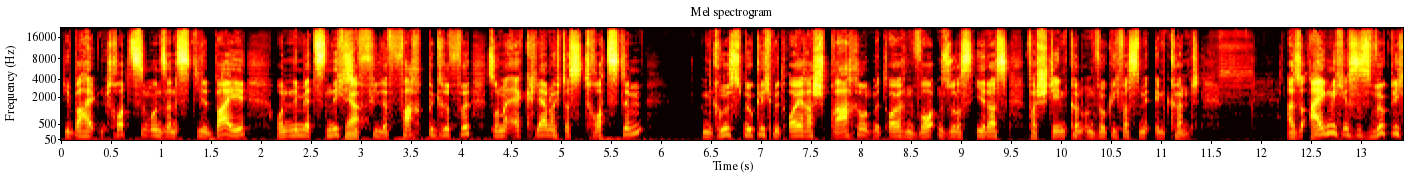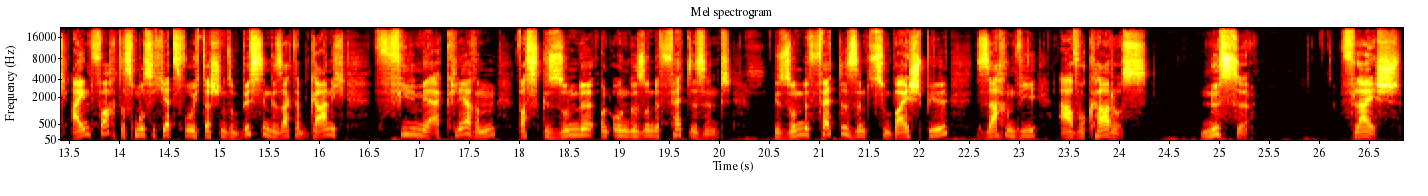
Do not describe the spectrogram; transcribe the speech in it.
wir behalten trotzdem unseren Stil bei und nehmen jetzt nicht ja. so viele Fachbegriffe, sondern erklären euch das trotzdem größtmöglich mit eurer Sprache und mit euren Worten, sodass ihr das verstehen könnt und wirklich was mitnehmen könnt. Also eigentlich ist es wirklich einfach, das muss ich jetzt, wo ich das schon so ein bisschen gesagt habe, gar nicht viel mehr erklären, was gesunde und ungesunde Fette sind. Gesunde Fette sind zum Beispiel Sachen wie Avocados, Nüsse, Fleisch,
